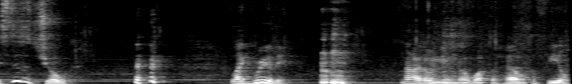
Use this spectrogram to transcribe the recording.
Is this a joke? like, really? now I don't even know what the hell to feel.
